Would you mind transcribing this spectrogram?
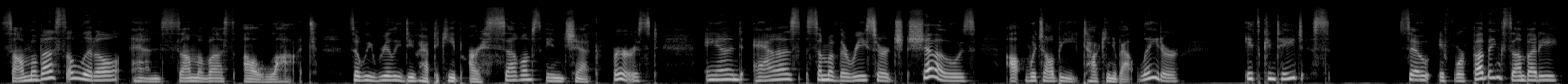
Some of us a little, and some of us a lot. So we really do have to keep ourselves in check first. And as some of the research shows, which I'll be talking about later, it's contagious. So if we're phubbing somebody,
